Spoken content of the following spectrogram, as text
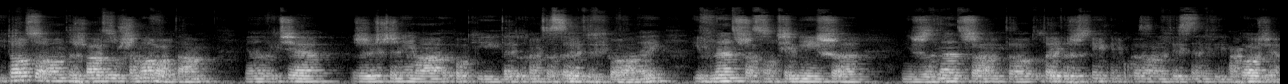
i to, co on też bardzo uszanował tam, mianowicie, że jeszcze nie ma epoki tak do końca zelektryfikowanej i wnętrza są ciemniejsze niż zewnętrza i to tutaj też jest pięknie pokazane w tej scenie, w tej pagodzie,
